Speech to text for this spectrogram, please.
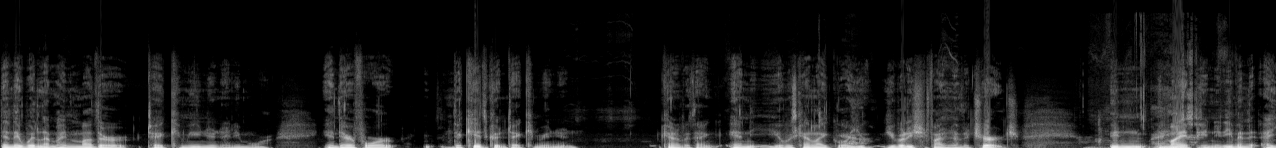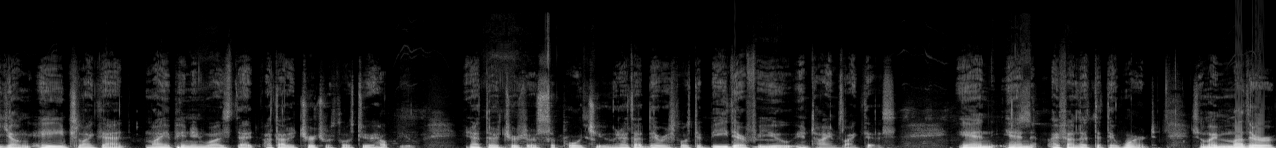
then they wouldn't let my mother take communion anymore, and therefore the kids couldn't take communion, kind of a thing. And it was kind of like, well, yeah. you you really should find another church. In right. in my opinion, even at a young age like that, my opinion was that I thought a church was supposed to help you, and I thought a church was support you, and I thought they were supposed to be there for mm-hmm. you in times like this. And and I found out that they weren't. So my mother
